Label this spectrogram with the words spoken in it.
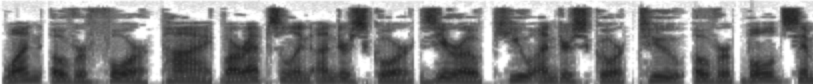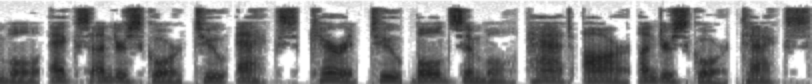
one over four pi var epsilon underscore zero q underscore two over bold symbol x underscore two x caret two bold symbol hat r underscore text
